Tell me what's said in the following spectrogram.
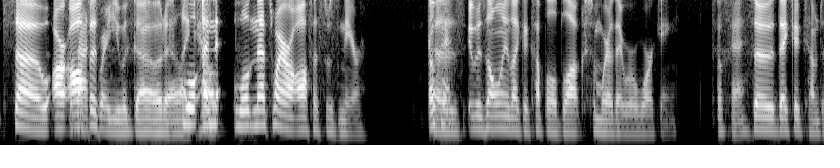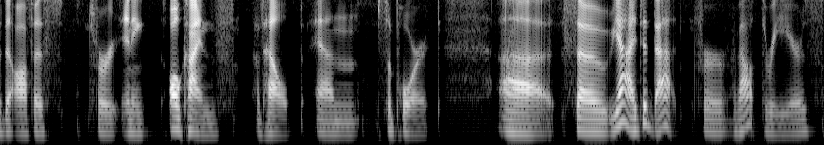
So our so office, That's where you would go to like well, help. and well, and that's why our office was near Okay. because it was only like a couple of blocks from where they were working okay. so they could come to the office for any all kinds of help and support. Uh, so yeah, I did that for about three years.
